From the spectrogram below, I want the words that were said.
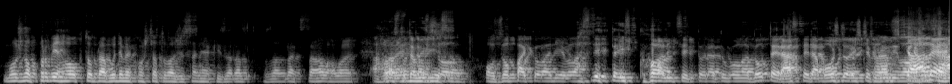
Možno 1. oktobra budeme konštatovať, že sa nejaký zázrak stal, ale... A hlavne to myslel o zopakovanie vlastne tej koalície, ktorá tu bola doteraz, teda možno ešte plus KDH,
